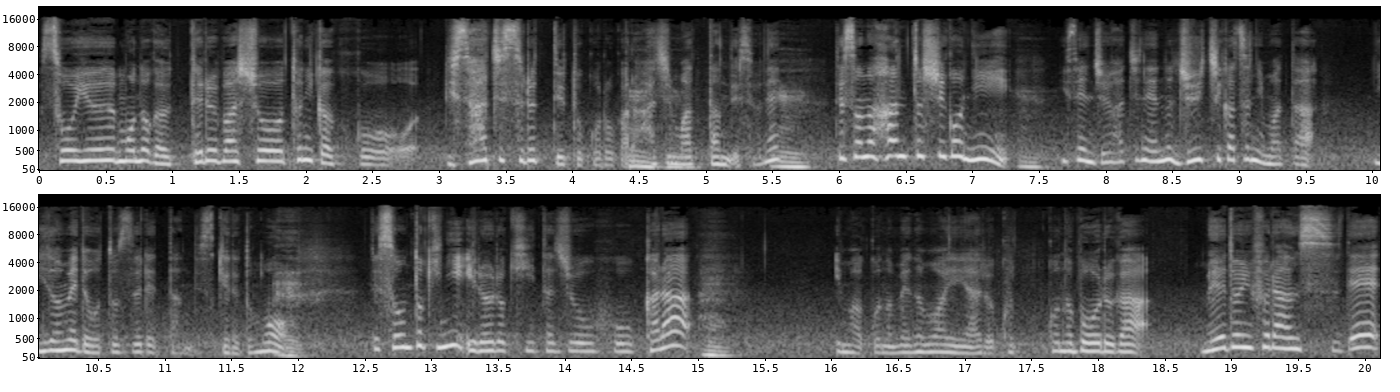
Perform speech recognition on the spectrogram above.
そういうものが売ってる場所をとにかくこうリサーチするっていうところから始まったんですよね。うん。でその半年後にうん。2018年の11月にまた2度目で訪れたんですけれども、えでその時にいろいろ聞いた情報からえうん。今この目の前にあるここのボールがメイドインフランスで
